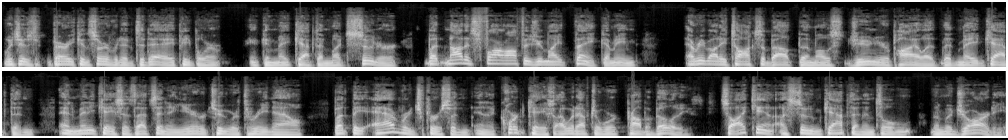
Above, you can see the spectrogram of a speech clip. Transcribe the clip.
which is very conservative today. People are, you can make captain much sooner, but not as far off as you might think. I mean, everybody talks about the most junior pilot that made captain. In many cases, that's in a year or two or three now. But the average person in a court case, I would have to work probabilities. So I can't assume captain until the majority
